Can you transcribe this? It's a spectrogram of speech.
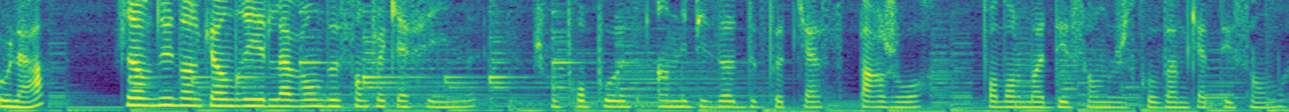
Hola, bienvenue dans le calendrier de l'Avent de Simple Caféine. Je vous propose un épisode de podcast par jour pendant le mois de décembre jusqu'au 24 décembre,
